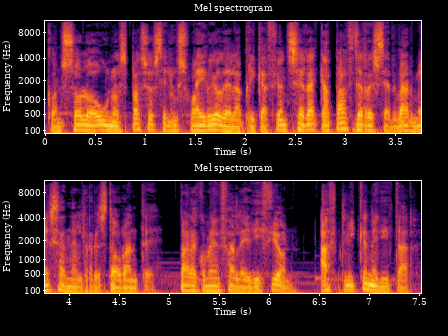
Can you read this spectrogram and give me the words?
Con solo unos pasos el usuario de la aplicación será capaz de reservar mesa en el restaurante. Para comenzar la edición, haz clic en editar.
